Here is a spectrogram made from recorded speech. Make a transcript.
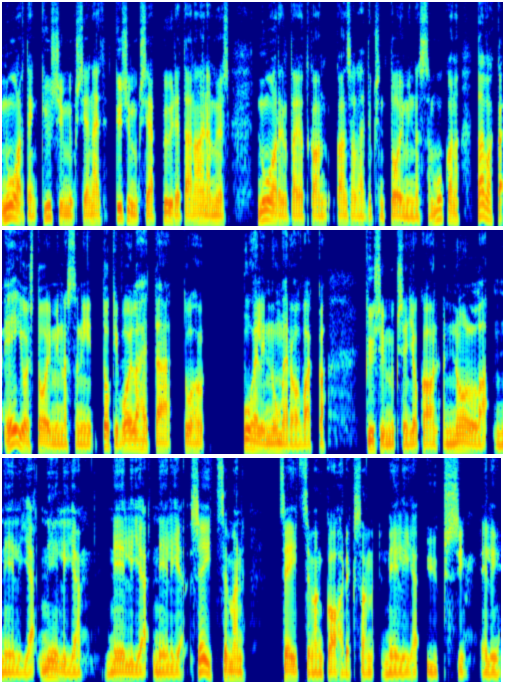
nuorten kysymyksiä. Näitä kysymyksiä pyydetään aina myös nuorilta, jotka on kansanlähetyksen toiminnassa mukana. Tai vaikka ei olisi toiminnassa, niin toki voi lähettää tuohon puhelinnumeroon vaikka kysymyksen, joka on 044 447 7841. Eli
